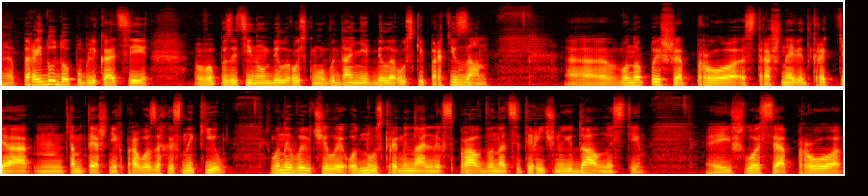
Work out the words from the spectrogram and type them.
Е, Перейду до публікації в опозиційному білоруському виданні Білоруський партизан. Е, Воно пише про страшне відкриття тамтешніх правозахисників. Вони вивчили одну з кримінальних справ 12-річної давності. Е, Йшлося про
